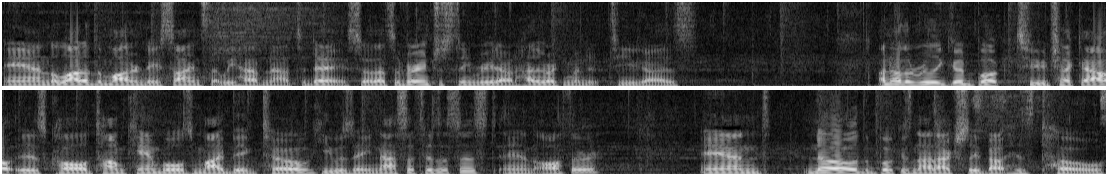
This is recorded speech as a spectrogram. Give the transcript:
and a lot of the modern day science that we have now today. So that's a very interesting read. I would highly recommend it to you guys. Another really good book to check out is called Tom Campbell's My Big Toe. He was a NASA physicist and author. And no, the book is not actually about his toe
